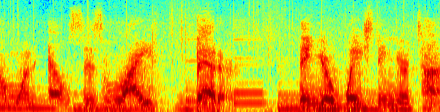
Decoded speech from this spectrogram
someone else's life better, then you're wasting your time.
